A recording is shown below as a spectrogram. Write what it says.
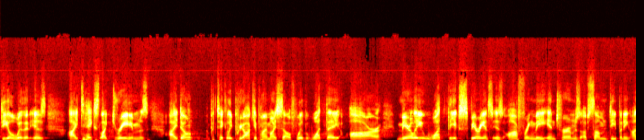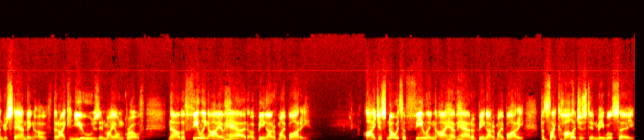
deal with it is I take, like dreams, I don't particularly preoccupy myself with what they are, merely what the experience is offering me in terms of some deepening understanding of that I can use in my own growth. Now, the feeling I have had of being out of my body, I just know it's a feeling I have had of being out of my body. The psychologist in me will say,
